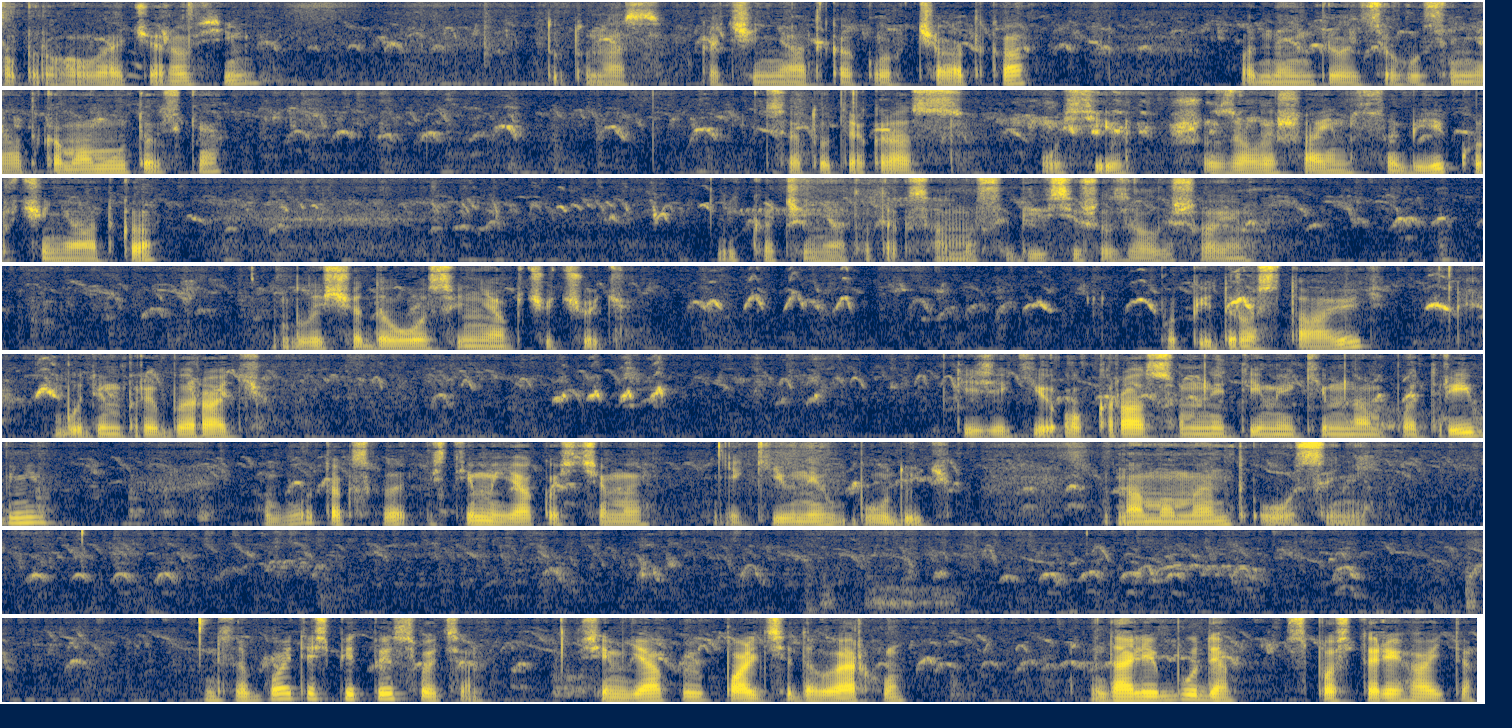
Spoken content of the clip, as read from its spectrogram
Доброго вечора всім. Тут у нас каченятка, курчатка. Одненьке ось гусенятка мамутовське. Це тут якраз усі, що залишаємо собі, курченятка. І каченята так само собі всі, що залишаємо. Ближче до осені, як чуть-чуть попідростають. Будемо прибирати ті, які окрасом не тим, яким нам потрібні, або, так сказати, з тими якостями, які в них будуть на момент осені. Не забувайтесь підписуватися. Всім дякую, пальці доверху. Далі буде. Спостерігайте.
